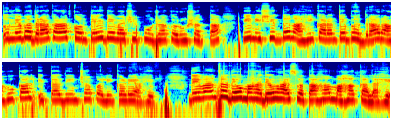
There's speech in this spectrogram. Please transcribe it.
तुम्ही भद्रा काळात कोणत्याही देवाची पूजा करू शकता ही निषिद्ध नाही कारण ते भद्रा राहुकाल इत्यादींच्या पलीकडे आहेत. देवांचा देव महादेव हा स्वतः महाकाल आहे.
